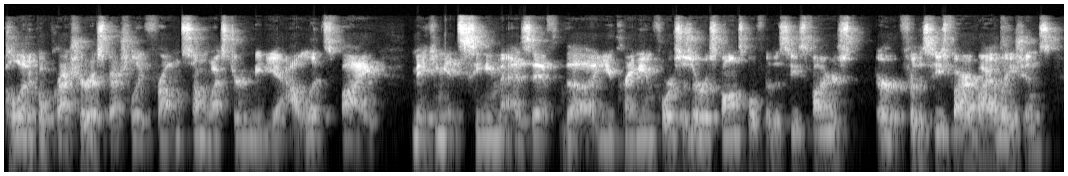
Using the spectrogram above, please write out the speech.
political pressure, especially from some Western media outlets, by making it seem as if the Ukrainian forces are responsible for the ceasefires or for the ceasefire violations.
